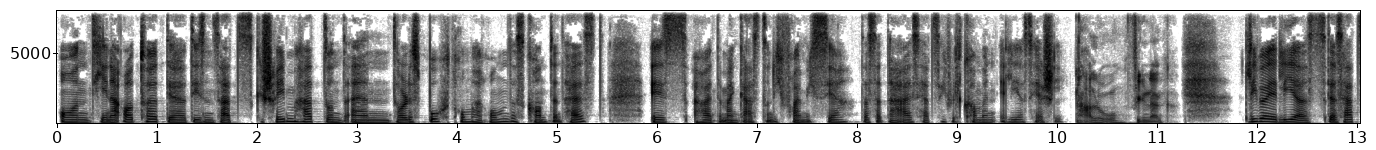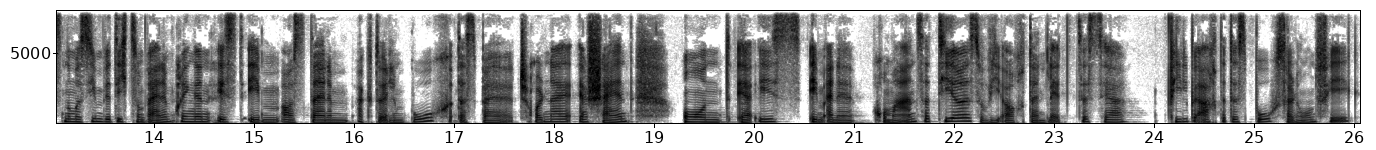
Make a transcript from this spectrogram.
Und jener Autor, der diesen Satz geschrieben hat und ein tolles Buch drumherum, das Content heißt, ist heute mein Gast und ich freue mich sehr, dass er da ist. Herzlich willkommen, Elias Herschel. Hallo, vielen Dank. Lieber Elias, der Satz Nummer sieben wird dich zum Weinen bringen, ist eben aus deinem aktuellen Buch, das bei Cholnay erscheint. Und er ist eben eine Romansatire, so wie auch dein letztes sehr viel beachtetes Buch, salonfähig.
